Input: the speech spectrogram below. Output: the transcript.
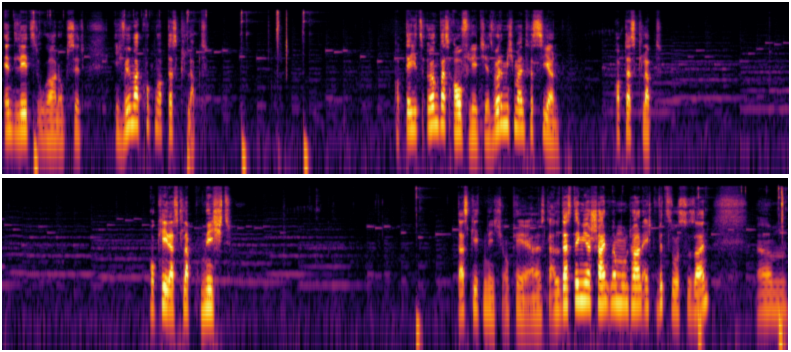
entlädst Uranoxid. Ich will mal gucken, ob das klappt. Ob der jetzt irgendwas auflädt hier. Das würde mich mal interessieren. Ob das klappt. Okay, das klappt nicht. Das geht nicht. Okay, alles klar. Also das Ding hier scheint mir momentan echt witzlos zu sein. Ähm,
